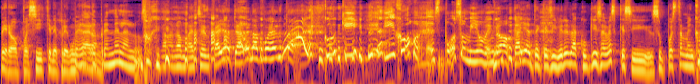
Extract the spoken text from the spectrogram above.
Pero pues sí, que le Espérate, preguntaron. prende la luz. No, no manches, cállate, abre la puerta. Cookie, hijo, esposo mío, venga. No, cállate, que si viene la cookie, sabes que si supuestamente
